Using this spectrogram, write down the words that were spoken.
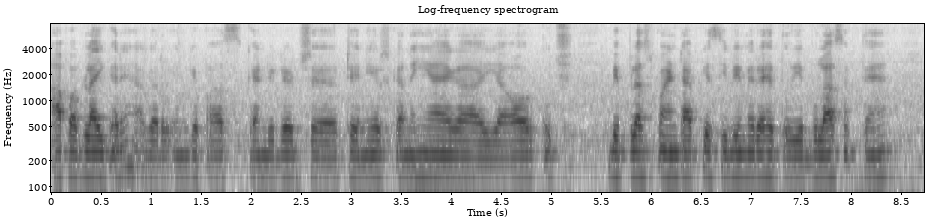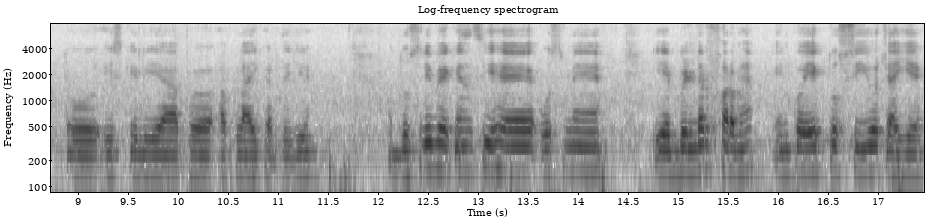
आप अप्लाई करें। अगर इनके पास कैंडिडेट्स टेन ईयर्स का नहीं आएगा या और कुछ भी प्लस पॉइंट आपके सीवी में रहे तो ये बुला सकते हैं। तो इसके लिए आप अप्लाई कर दीजिए। दूसरी वैकेंसी है, उसमें ये बिल्डर फर्म है। इनको एक तो सीईओ चाहिए।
